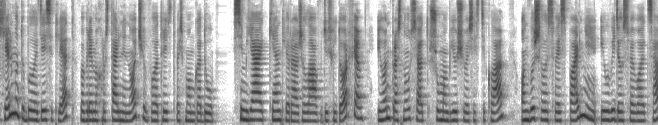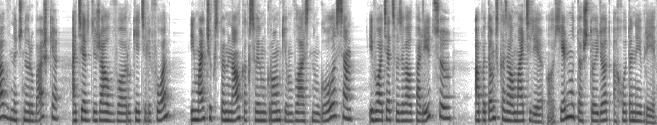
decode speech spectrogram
Хельмуту было 10 лет во время «Хрустальной ночи» в 1938 году. Семья Кентлера жила в Дюссельдорфе, и он проснулся от шума бьющегося стекла. он вышел из своей спальни и увидел своего отца в ночной рубашке. Отец держал в руке телефон, и мальчик вспоминал, как своим громким властным голосом его отец вызывал полицию, а потом сказал матери э, Хельмута, что идет охота на евреев.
